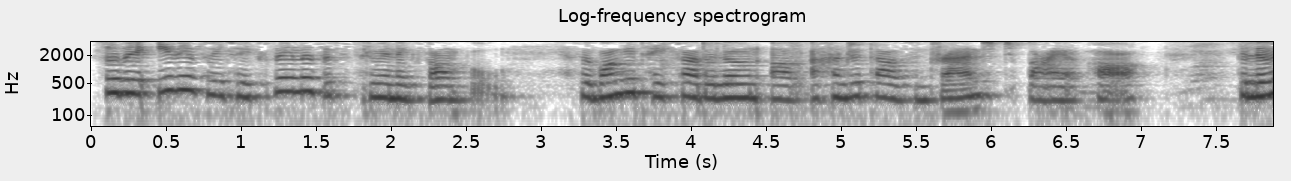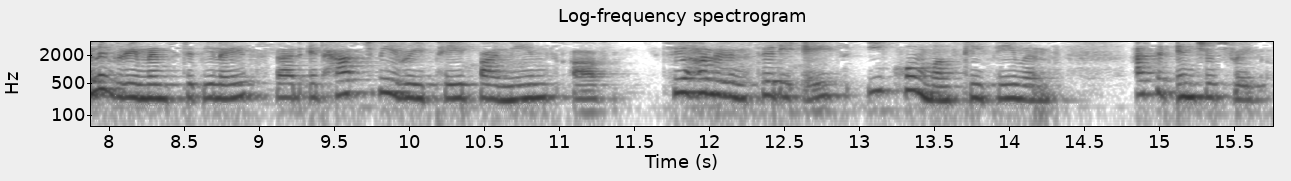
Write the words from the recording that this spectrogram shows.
So the easiest way to explain this is through an example. So Bongi takes out a loan of 100,000 Rand to buy a car. The loan agreement stipulates that it has to be repaid by means of 238 equal monthly payments at an interest rate of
